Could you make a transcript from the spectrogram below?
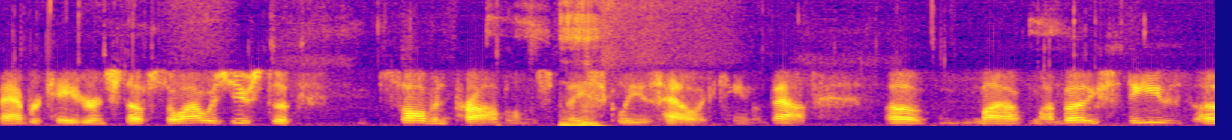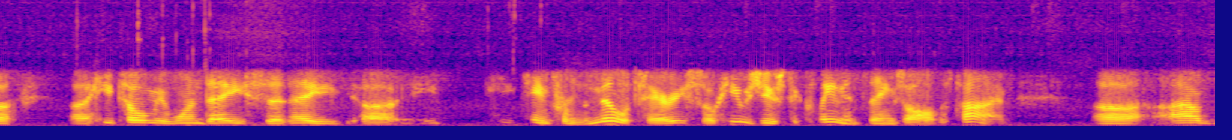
fabricator and stuff, so I was used to solving problems. Basically, is how it came about. Uh, my my buddy Steve, uh, uh, he told me one day. He said, "Hey, uh, he came from the military, so he was used to cleaning things all the time. Uh, I'm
